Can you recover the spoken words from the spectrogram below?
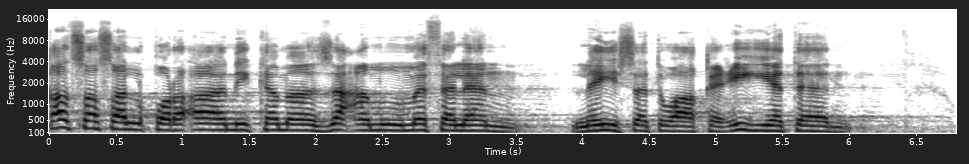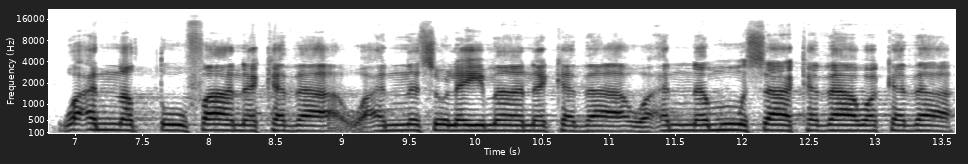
قصص القرآن كما زعموا مثلا ليست واقعية وأن الطوفان كذا وأن سليمان كذا وأن موسى كذا وكذا.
